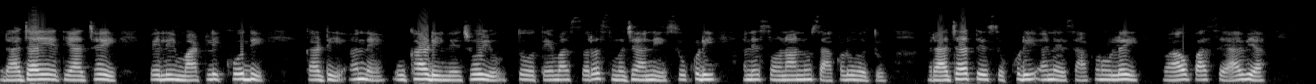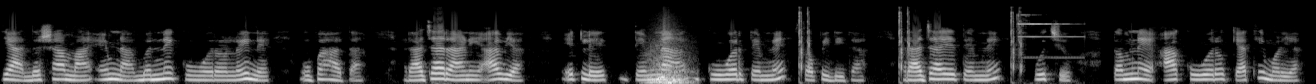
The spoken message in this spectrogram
રાજાએ ત્યાં જઈ પેલી માટલી ખોદી કાઢી અને ઉઘાડીને જોયું તો તેમાં સરસ મજાની સુખડી અને સોનાનું સાંકડું હતું. રાજા તે સુખડી અને સાંકડું લઈ વાવ પાસે આવ્યા. ત્યાં દશામાં એમના બંને કુંવરો લઈને ઊભા હતા. રાજા રાણી આવ્યા એટલે તેમના કુંવર તેમને સોંપી દીધા. રાજાએ તેમને પૂછ્યું, તમને આ કુંવરો ક્યાંથી મળ્યા?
